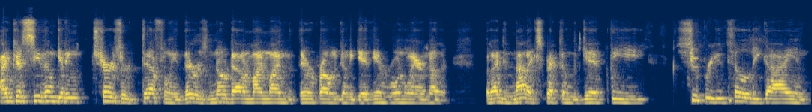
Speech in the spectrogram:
I could see them getting Scherzer. Definitely, there was no doubt in my mind that they were probably going to get him one way or another. But I did not expect them to get the super utility guy and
